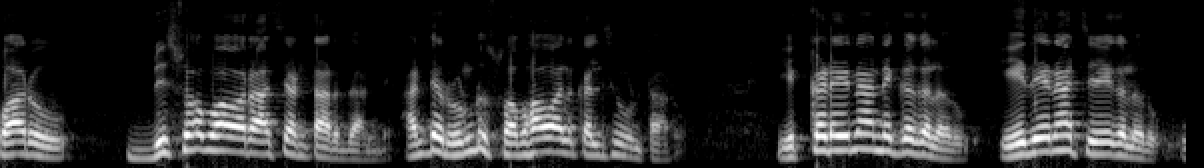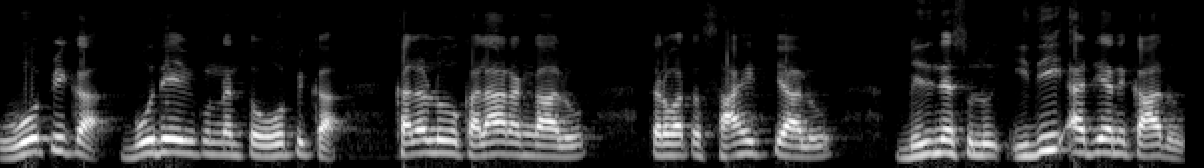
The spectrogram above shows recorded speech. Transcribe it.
వారు ద్విస్వభావ రాశి అంటారు దాన్ని. అంటే రెండు స్వభావాలు కలిసి ఉంటారు. ఎక్కడైనా నెగ్గగలరు ఏదైనా చేయగలరు. ఓపిక భూదేవికి ఉన్నంత ఓపిక కళలు కళారంగాలు తర్వాత సాహిత్యాలు బిజినెస్లు ఇది అది అని కాదు.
